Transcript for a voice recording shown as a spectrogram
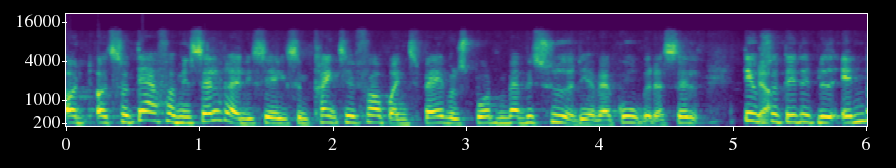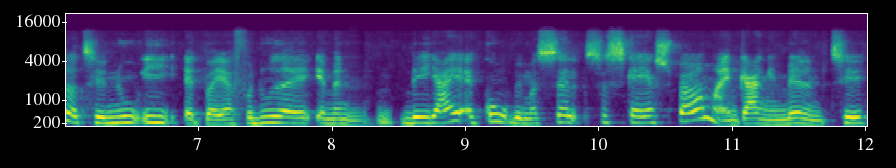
og, og så derfor min selvrealisering som kring til for at bringe tilbage, hvor du spurgte hvad betyder det at være god ved dig selv? Det er jo ja. så det, der er blevet ændret til nu i, at hvor jeg har fundet ud af, jamen, vil jeg er god ved mig selv, så skal jeg spørge mig en gang imellem til,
